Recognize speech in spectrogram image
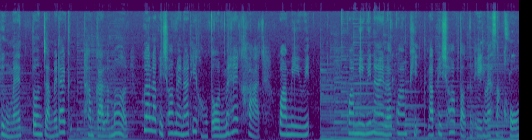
ถึงแม้ตนจะไม่ได้ทำการละเมิด เพื่อรับผิดชอบในหน้าที่ของตนไม่ให้ขาดความมีวิความมีวินัยและความผิดรับผิดชอบต่อตนเองและสังคม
